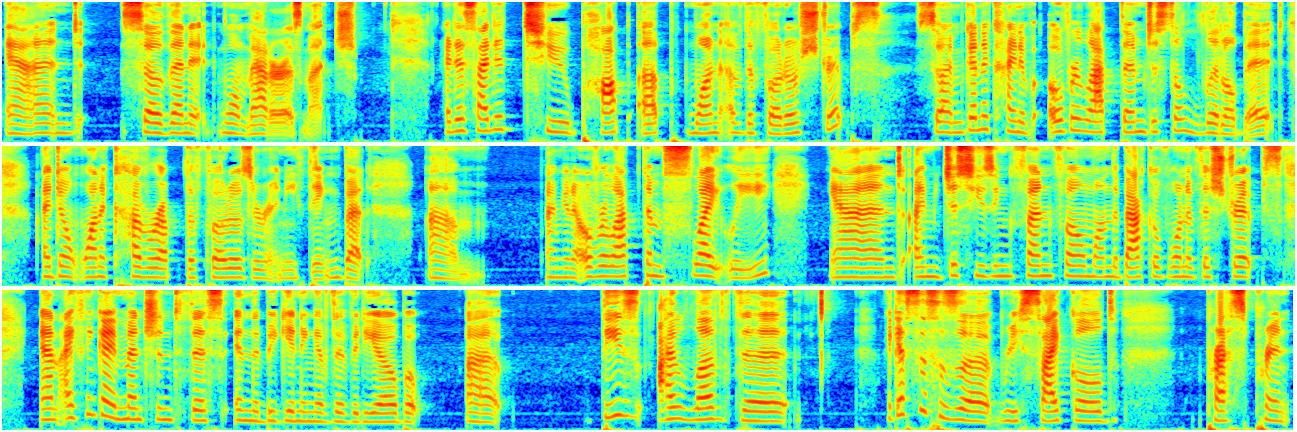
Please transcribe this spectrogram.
and so then it won't matter as much. I decided to pop up one of the photo strips. So I'm going to kind of overlap them just a little bit. I don't want to cover up the photos or anything, but um, I'm going to overlap them slightly and I'm just using fun foam on the back of one of the strips. And I think I mentioned this in the beginning of the video, but uh, these, I love the, I guess this is a recycled press print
